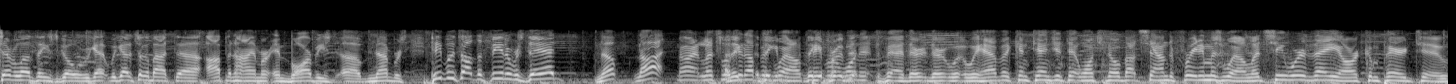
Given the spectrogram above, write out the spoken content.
several other things to go. We got we got to talk about uh, Oppenheimer and Barbie's uh, numbers. People who thought the theater was dead. Nope, not. All right, let's look think- it up as it- well. It People want it. uh, there- there- we have a contingent that wants to know about Sound of Freedom as well. Let's see where they are compared to.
